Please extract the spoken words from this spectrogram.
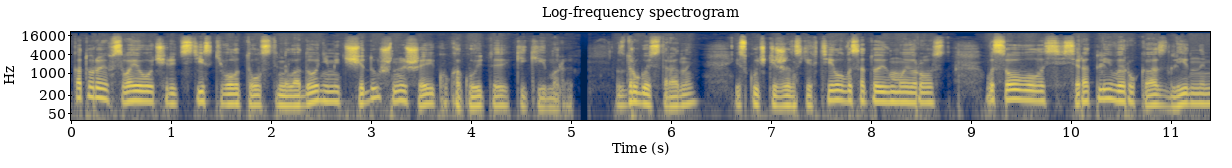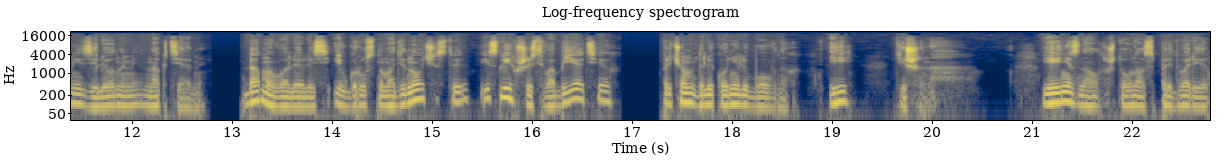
которая, в свою очередь, стискивала толстыми ладонями тщедушную шейку какой-то кикиморы. С другой стороны, из кучки женских тел высотой в мой рост высовывалась сиротливая рука с длинными зелеными ногтями. Дамы валялись и в грустном одиночестве, и слившись в объятиях, причем далеко не любовных. И тишина. Я и не знал, что у нас при дворе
